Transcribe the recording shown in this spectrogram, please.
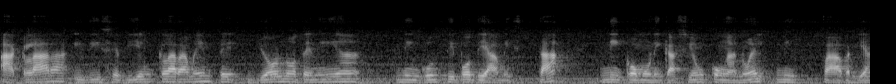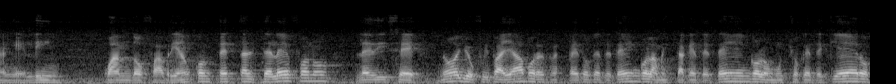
aclara y dice bien claramente, yo no tenía ningún tipo de amistad ni comunicación con Anuel ni Fabrián Elín. Cuando Fabrián contesta el teléfono, le dice, no, yo fui para allá por el respeto que te tengo, la amistad que te tengo, lo mucho que te quiero.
